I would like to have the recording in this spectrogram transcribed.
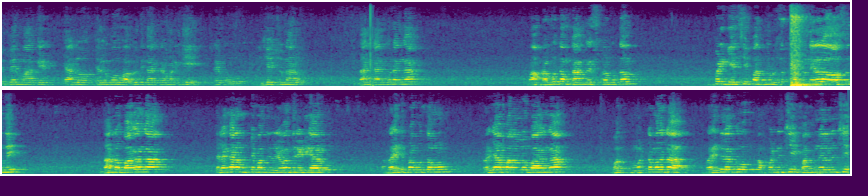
వెబ్బేర్ మార్కెట్ యార్డ్లో జరగబో అభివృద్ధి కార్యక్రమానికి రేపు నిశ్చయిస్తున్నారు. దానికి అనుగుణంగా మా ప్రభుత్వం కాంగ్రెస్ ప్రభుత్వం ఇప్పటికి గెలిచి పదమూడు పదమూడు నెలలు వస్తుంది. దాంట్లో భాగంగా తెలంగాణ ముఖ్యమంత్రి రేవంత్ రెడ్డి గారు రైతు ప్రభుత్వము ప్రజాపాలనలో భాగంగా మొ- మొట్టమొదట రైతులకు అప్పటి నుంచి పదమూడు నెలల నుంచి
